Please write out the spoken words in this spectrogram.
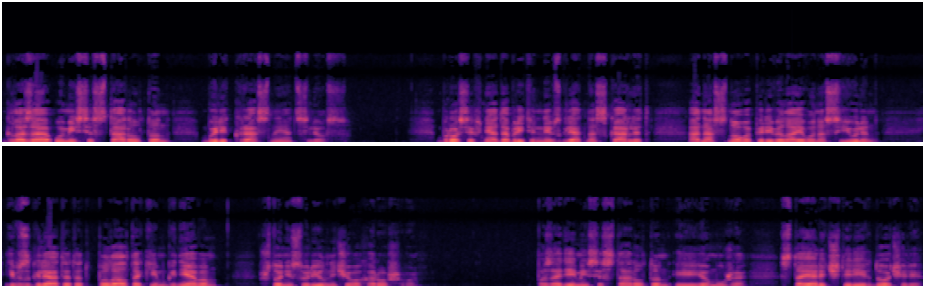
Глаза у миссис Тарлтон были красные от слез. Бросив неодобрительный взгляд на Скарлетт, она снова перевела его на Сьюлин, и взгляд этот пылал таким гневом, что не сулил ничего хорошего. Позади миссис Тарлтон и ее мужа стояли четыре их дочери.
